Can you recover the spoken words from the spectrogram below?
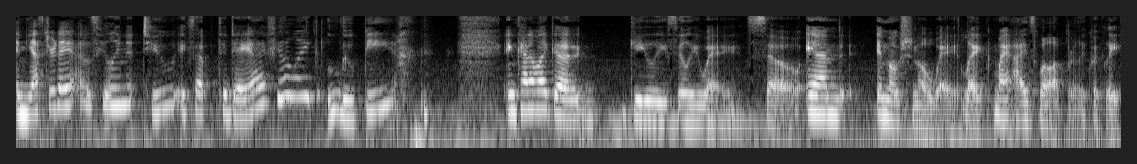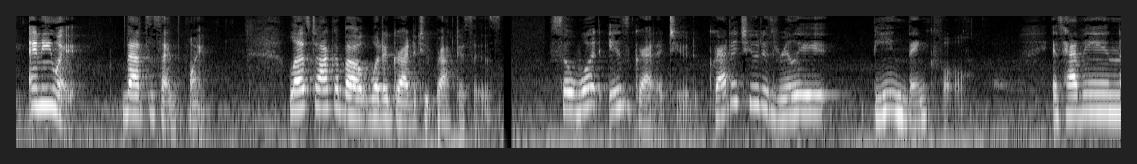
And yesterday I was feeling it too, except today I feel like loopy in kind of like a gaily, silly way. So, and emotional way. Like my eyes well up really quickly. Anyway, that's aside the point. Let's talk about what a gratitude practice is. So, what is gratitude? Gratitude is really being thankful. It's having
